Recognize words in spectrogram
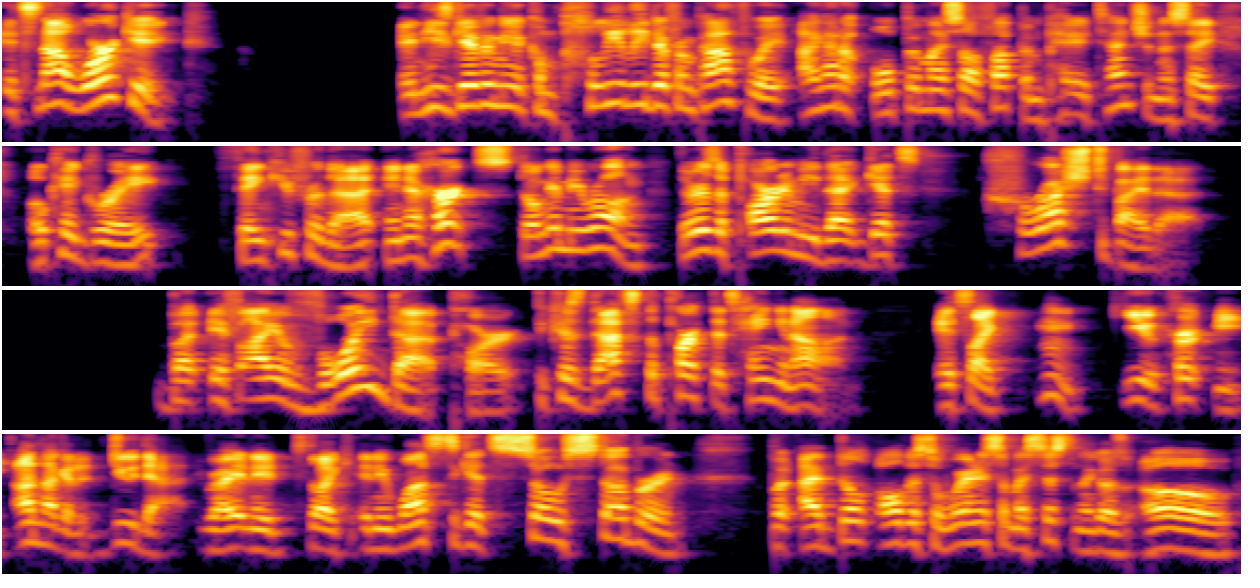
It's not working. And he's giving me a completely different pathway. I got to open myself up and pay attention and say, okay, great. Thank you for that. And it hurts. Don't get me wrong. There is a part of me that gets crushed by that. But if I avoid that part, because that's the part that's hanging on, it's like, mm, you hurt me. I'm not gonna do that, right? And it's like, and it wants to get so stubborn. But I built all this awareness in my system that goes, oh,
